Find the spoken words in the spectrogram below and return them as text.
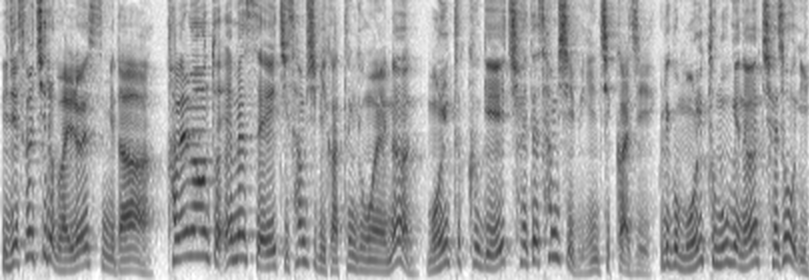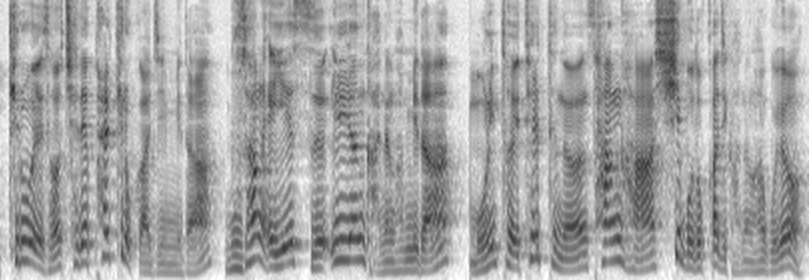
이제 설치를 완료했습니다. 카멜 마운트 MSH32 같은 경우에는 모니터 크기 최대 32인치까지 그리고 모니터 무게는 최소 2kg에서 최대 8kg까지입니다. 무상 AS 1년 가능합니다. 모니터의 틸트는 상하 15도까지 가능하고요.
